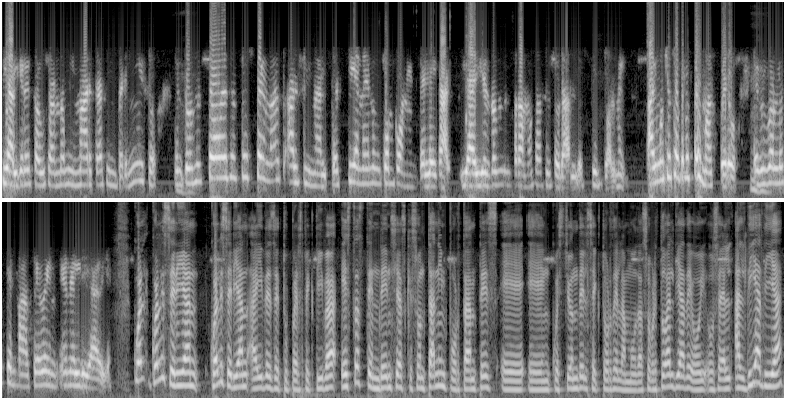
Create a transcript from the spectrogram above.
si alguien está usando mi marca sin permiso. Entonces todos estos temas al final pues tienen un componente legal y ahí es donde entramos a asesorarlos puntualmente. Hay muchos otros temas, pero esos son los que más se ven en el día a día. ¿Cuáles serían, cuáles serían ahí desde tu perspectiva estas tendencias que son tan importantes eh, en cuestión del sector de la moda, sobre todo al día de hoy? O sea, al día a día,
